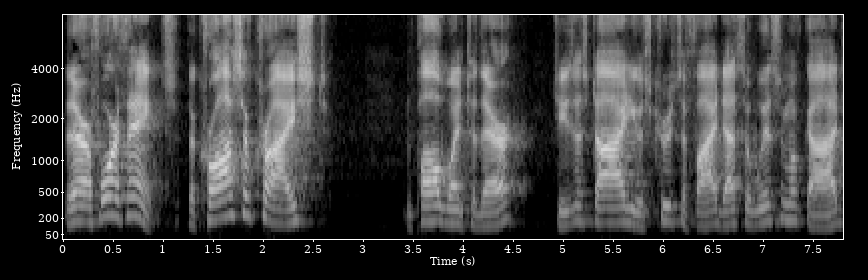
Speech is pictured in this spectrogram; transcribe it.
there are four things the cross of Christ, and Paul went to there. Jesus died, he was crucified. That's the wisdom of God.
